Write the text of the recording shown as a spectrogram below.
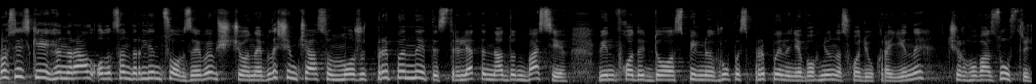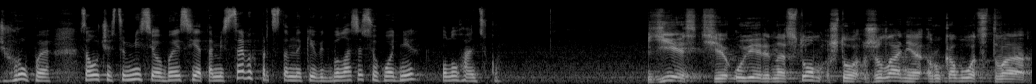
Російський генерал Олександр Лінцов заявив, що найближчим часом можуть припинити стріляти на Донбасі. Він входить до спільної групи з припинення вогню на сході України. Чергова зустріч групи за участю місії ОБСЄ та місцевих представників відбулася сьогодні у Луганську. Есть уверенность в том, что желание руководства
